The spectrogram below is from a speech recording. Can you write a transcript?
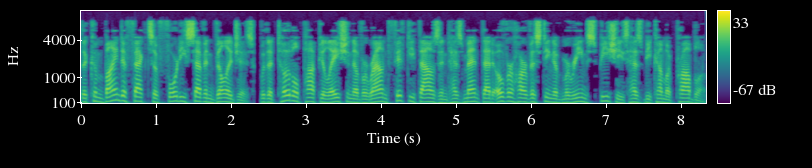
the combined effects of 47 villages, with a total population of around 50,000 has meant that overharvesting of marine species has become a problem.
